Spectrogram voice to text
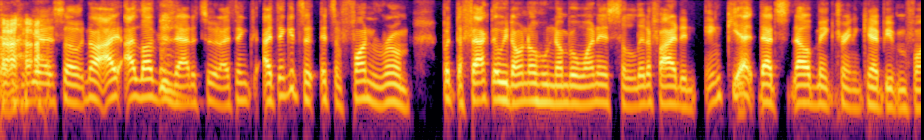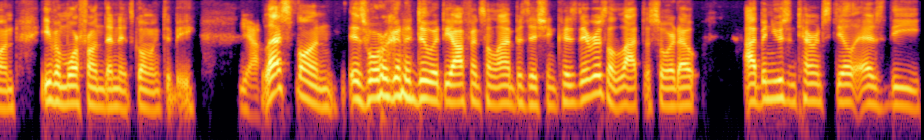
Yeah. So no, I, I loved his attitude. I think I think it's a it's a fun room. But the fact that we don't know who number one is solidified in ink yet, that's that'll make training camp even fun, even more fun than it's going to be. Yeah. Less fun is what we're gonna do at the offensive line position because there is a lot to sort out. I've been using Terence Steele as the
